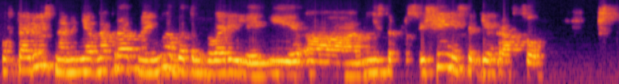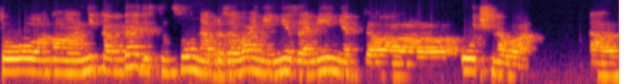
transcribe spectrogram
повторюсь, наверное, неоднократно, и мы об этом говорили, и а, министр просвещения Сергей Кравцов, что а, никогда дистанционное образование не заменит а, очного а,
